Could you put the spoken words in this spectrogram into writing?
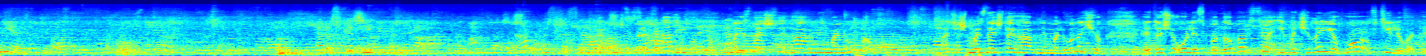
Ні, це просто. А розкажіть, Валерій. Ми знайшли гарний малюнок. Бачиш, ми знайшли гарний малюночок, і то, що Олі сподобався, і почали його втілювати.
